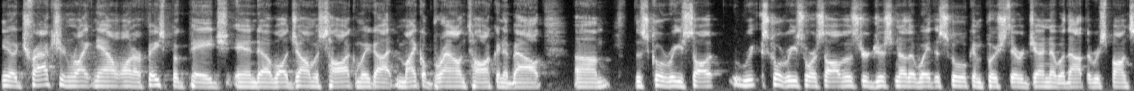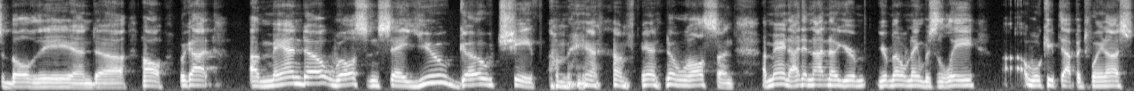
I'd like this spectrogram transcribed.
you know, traction right now on our Facebook page. And uh, while John was talking, we got Michael Brown talking about um, the school resource, re- school resource officer, just another way the school can push their agenda without the responsibility. And uh, oh, we got Amanda Wilson say, "You go, Chief." Amanda, Amanda Wilson. Amanda, I did not know your your middle name was Lee. Uh, we'll keep that between us.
